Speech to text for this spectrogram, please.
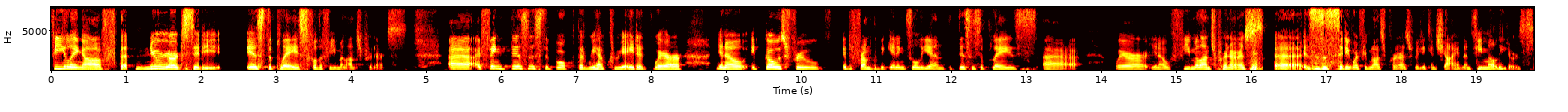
feeling of that New York City is the place for the female entrepreneurs. Uh, I think this is the book that we have created where, you know, it goes through it from the beginning till the end. This is a place uh, where you know female entrepreneurs uh, this is a city where female entrepreneurs really can shine and female leaders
